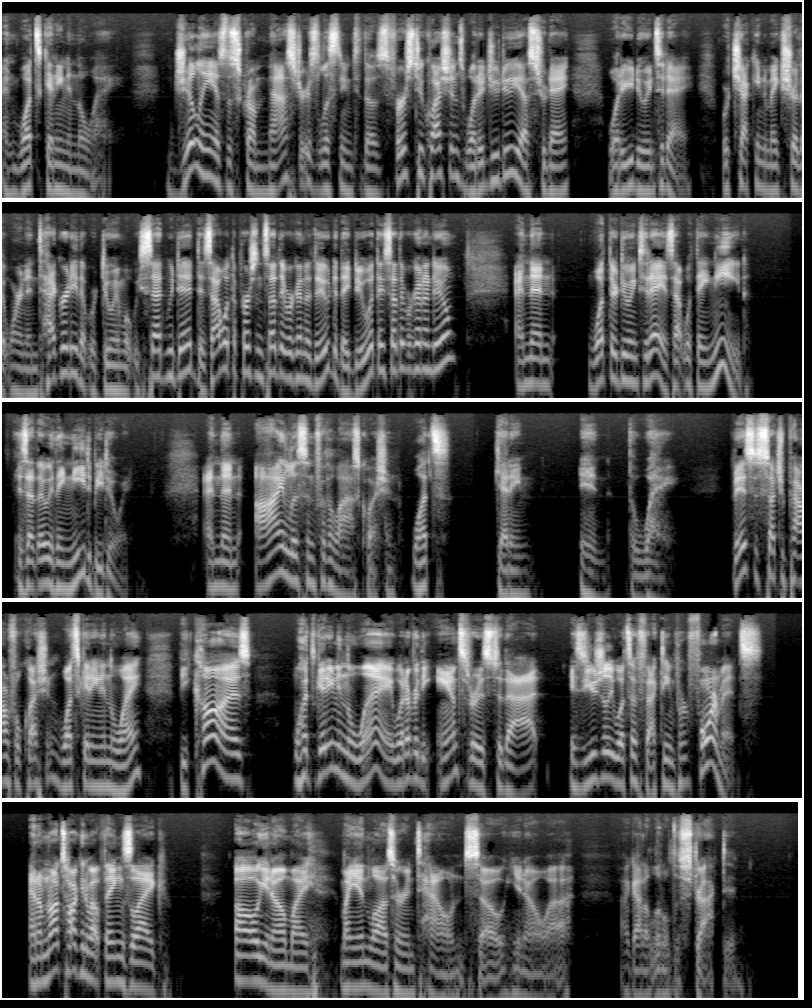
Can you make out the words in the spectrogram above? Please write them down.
And what's getting in the way? Jilly, as the Scrum Master, is listening to those first two questions. What did you do yesterday? What are you doing today? We're checking to make sure that we're in integrity, that we're doing what we said we did. Is that what the person said they were going to do? Did they do what they said they were going to do? And then what they're doing today, is that what they need? Is that what they need to be doing? And then I listen for the last question What's getting in the way? This is such a powerful question. What's getting in the way? Because what's getting in the way, whatever the answer is to that, is usually what's affecting performance. And I'm not talking about things like, oh, you know, my my in-laws are in town, so you know, uh, I got a little distracted.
